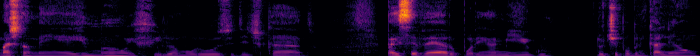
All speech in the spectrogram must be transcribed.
Mas também é irmão e filho amoroso e dedicado, pai severo, porém amigo, do tipo brincalhão,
